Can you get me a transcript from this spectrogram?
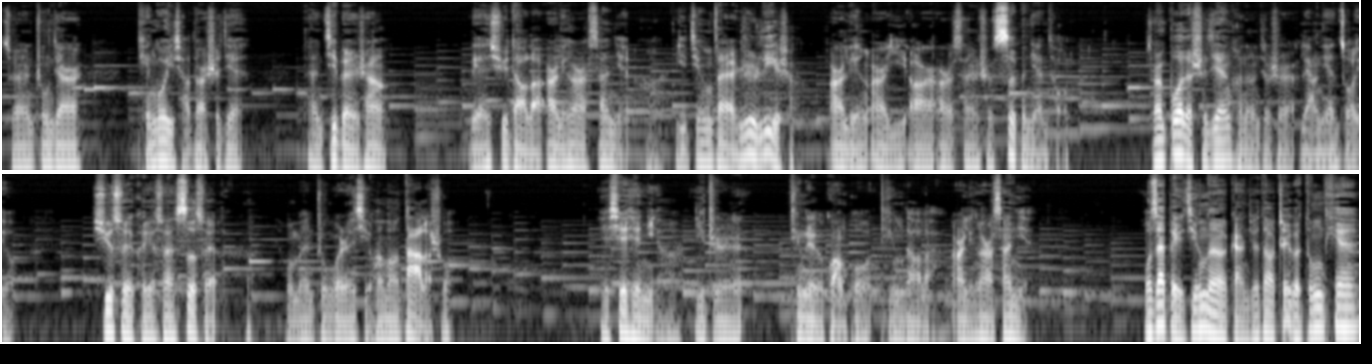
虽然中间停过一小段时间，但基本上连续到了二零二三年啊，已经在日历上二零二一、二二、二三是四个年头了。虽然播的时间可能就是两年左右，虚岁可以算四岁了啊。我们中国人喜欢往大了说。也谢谢你啊，一直听这个广播听到了二零二三年。我在北京呢，感觉到这个冬天，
